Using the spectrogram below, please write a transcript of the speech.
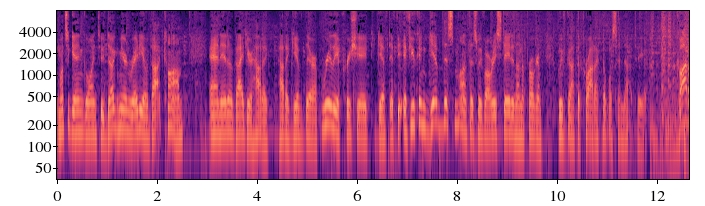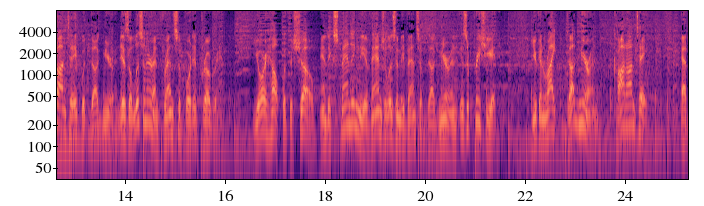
once again going to DougMurrenRadio.com and it'll guide you how to how to give there. Really appreciate the gift. If if you can give this month, as we've already stated on the program, we've got the product that we'll send out to you. Caught on Tape with Doug Murren is a listener and friend supported program. Your help with the show and expanding the evangelism events of Doug Murren is appreciated. You can write Doug Murren, Caught on Tape, at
